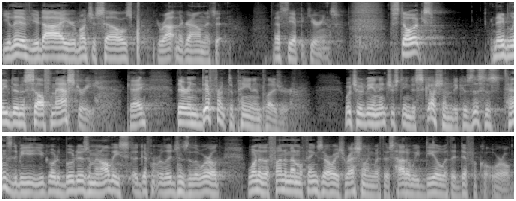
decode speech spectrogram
You live, you die, you're a bunch of cells, you rot in the ground, that's it. That's the Epicureans. Stoics, they believed in a self mastery, okay? They're indifferent to pain and pleasure, which would be an interesting discussion because this is, tends to be, you go to Buddhism and all these uh, different religions of the world, one of the fundamental things they're always wrestling with is how do we deal with a difficult world?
